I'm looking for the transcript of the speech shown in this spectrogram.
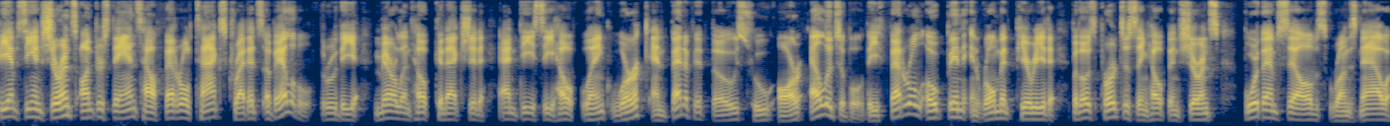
BMC Insurance understands how federal tax credits available through the Maryland Health Connection and DC Health Link work and benefit those who are eligible. The federal open enrollment period for those purchasing health insurance for themselves runs now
